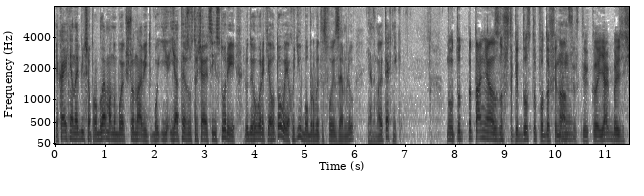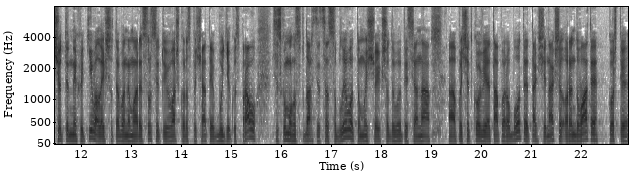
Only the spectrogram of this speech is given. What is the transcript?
Яка їхня найбільша проблема? Ну бо якщо навіть, бо я теж зустрічаю ці історії, люди говорять, я готовий, я хотів би обробити свою землю, я не маю техніки. Ну тут питання знову ж таки доступу до фінансів. Тобто, Як би що ти не хотів, але якщо в тебе немає ресурсів, то важко розпочати будь-яку справу. В сільському господарстві це особливо, тому що якщо дивитися на а, початкові етапи роботи, так чи інакше орендувати кошти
